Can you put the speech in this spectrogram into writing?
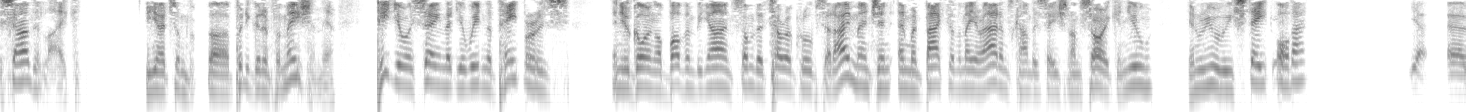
it sounded like he had some uh, pretty good information there. Pete, you were saying that you're reading the papers and you're going above and beyond some of the terror groups that I mentioned and went back to the Mayor Adams conversation. I'm sorry, can you can you restate all that? yeah.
